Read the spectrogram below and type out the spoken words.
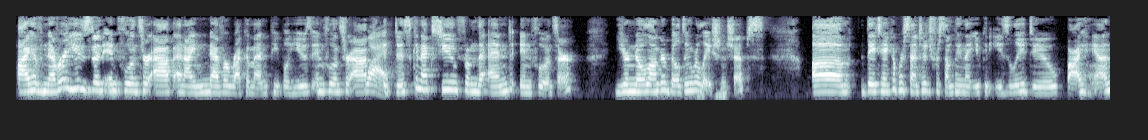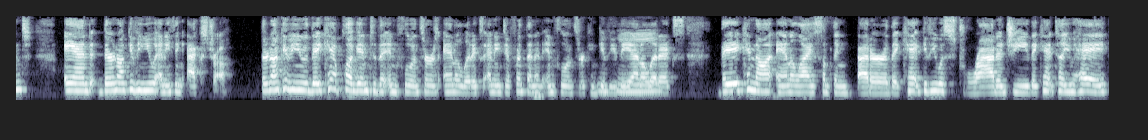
I have never used an influencer app and I never recommend people use influencer apps. Why? It disconnects you from the end influencer. You're no longer building relationships. Um, they take a percentage for something that you could easily do by hand, and they're not giving you anything extra. They're not giving you, they can't plug into the influencer's analytics any different than an influencer can give mm-hmm. you the mm-hmm. analytics. They cannot analyze something better. They can't give you a strategy. They can't tell you, hey,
